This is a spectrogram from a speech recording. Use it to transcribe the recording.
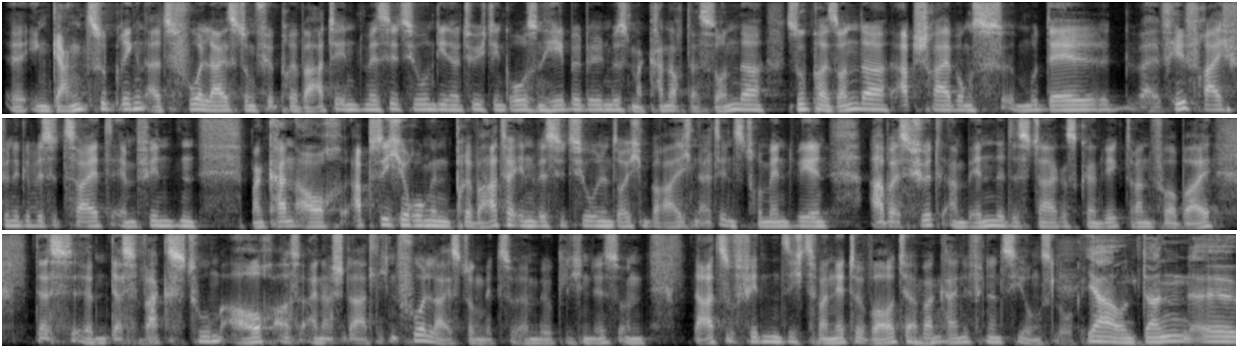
äh, in Gang zu bringen, als Vorleistung für private Investitionen, die natürlich den großen Hebel bilden müssen. Man kann auch das Sonder, super Sonderabschreibungsmodell hilfreich für eine gewisse Zeit empfinden. Man kann auch Absicherungen privater Investitionen in solchen Bereichen als Instrument wählen, aber es führt am Ende des Tages kein Weg dran vorbei, dass ähm, das Wachstum auch aus einer staatlichen Vorleistung mit zu ermöglichen ist. Und dazu finden sich zwar nette Worte, aber mhm. keine Finanzierungslogik. Ja, und dann, äh,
